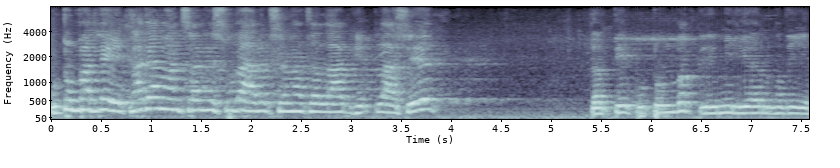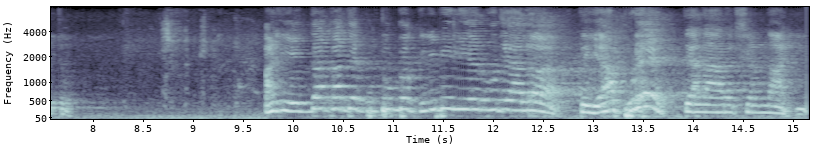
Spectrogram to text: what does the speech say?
कुटुंबातल्या एखाद्या माणसाने सुद्धा आरक्षणाचा लाभ घेतला असेल तर ते कुटुंब क्रिमिलियरमध्ये येतं. आणि एकदा का ते कुटुंब क्रिमिलियरमध्ये आलं तर यापुढे त्याला आरक्षण नाही.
